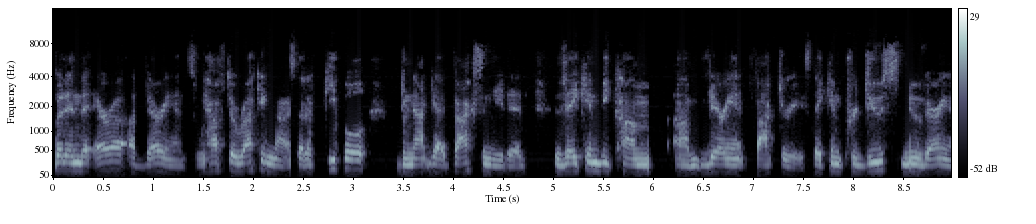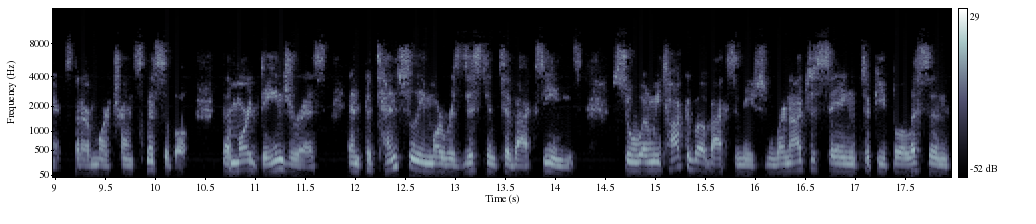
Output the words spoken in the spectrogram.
But in the era of variants, we have to recognize that if people do not get vaccinated, they can become um, variant factories. They can produce new variants that are more transmissible, that are more dangerous, and potentially more resistant to vaccines. So when we talk about vaccination, we're not just saying to people, listen,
